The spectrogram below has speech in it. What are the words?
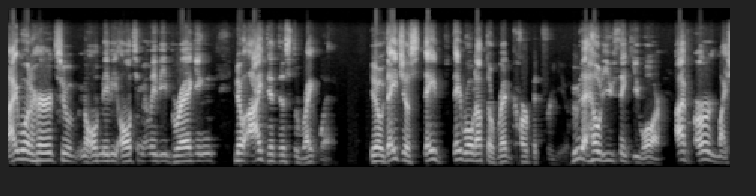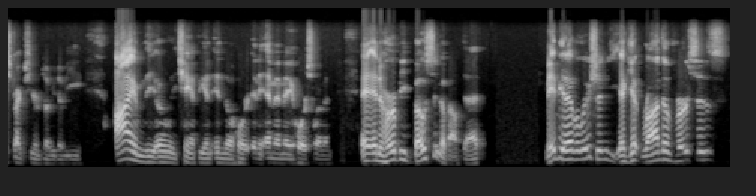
I want her to maybe ultimately be bragging. You know, I did this the right way. You know, they just they they rolled out the red carpet for you. Who the hell do you think you are? I've earned my stripes here in WWE. I'm the only champion in the in the MMA horsewomen, and, and her be boasting about that. Maybe at Evolution, you get Ronda versus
